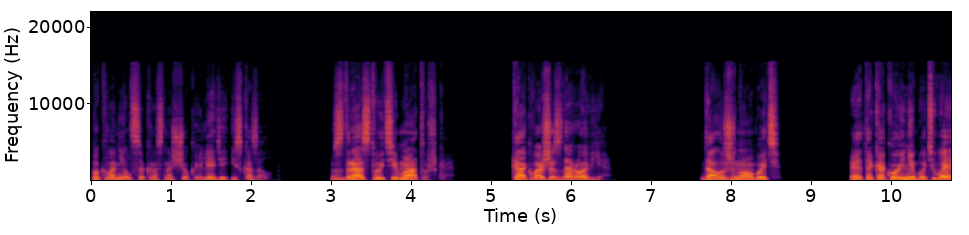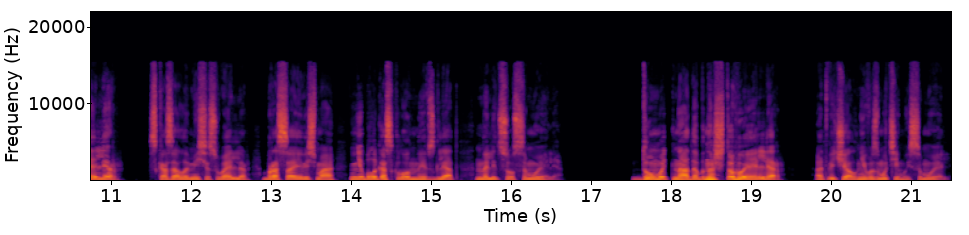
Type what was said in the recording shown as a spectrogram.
поклонился краснощекой леди и сказал, «Здравствуйте, матушка! Как ваше здоровье?» «Должно быть, это какой-нибудь Уэллер», — сказала миссис Уэллер, бросая весьма неблагосклонный взгляд на лицо Самуэля. «Думать надобно, что Уэллер», — отвечал невозмутимый Самуэль.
